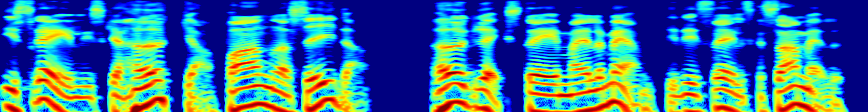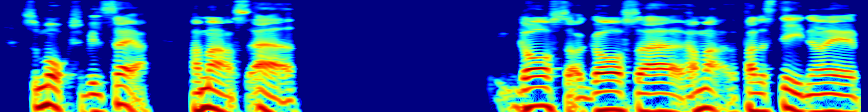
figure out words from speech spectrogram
israeliska hökar på andra sidan. Högerextrema element i det israeliska samhället som också vill säga Hamas är Gaza och Gaza är Hamas. palestinierna är,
